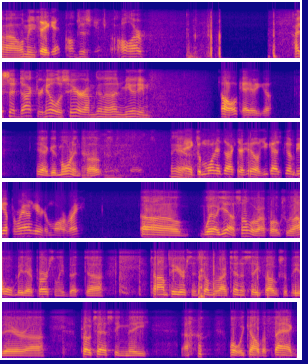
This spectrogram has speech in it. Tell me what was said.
Uh, let me say again. I'll just all our. I said Dr. Hill is here. I'm going to unmute him. Oh, okay. There you go. Yeah. Good morning, folks. Yeah. Hey, good morning, Dr. Hill. You guys going to be up around here tomorrow, right? Uh, well, yeah, some of our folks will. I won't be there personally, but uh, Tom Pierce and some of our Tennessee folks will be there uh, protesting the uh, what we call the Fag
